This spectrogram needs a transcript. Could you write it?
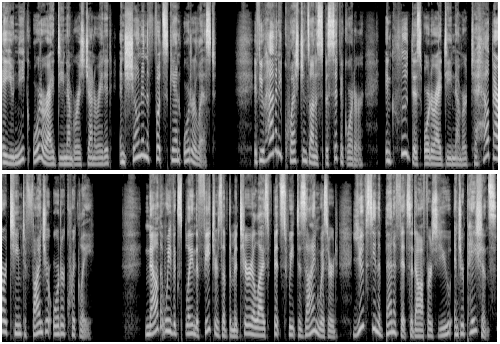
A unique order ID number is generated and shown in the FootScan order list. If you have any questions on a specific order, include this order ID number to help our team to find your order quickly. Now that we've explained the features of the Materialise Phits Suite Design Wizard, you've seen the benefits it offers you and your patients.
